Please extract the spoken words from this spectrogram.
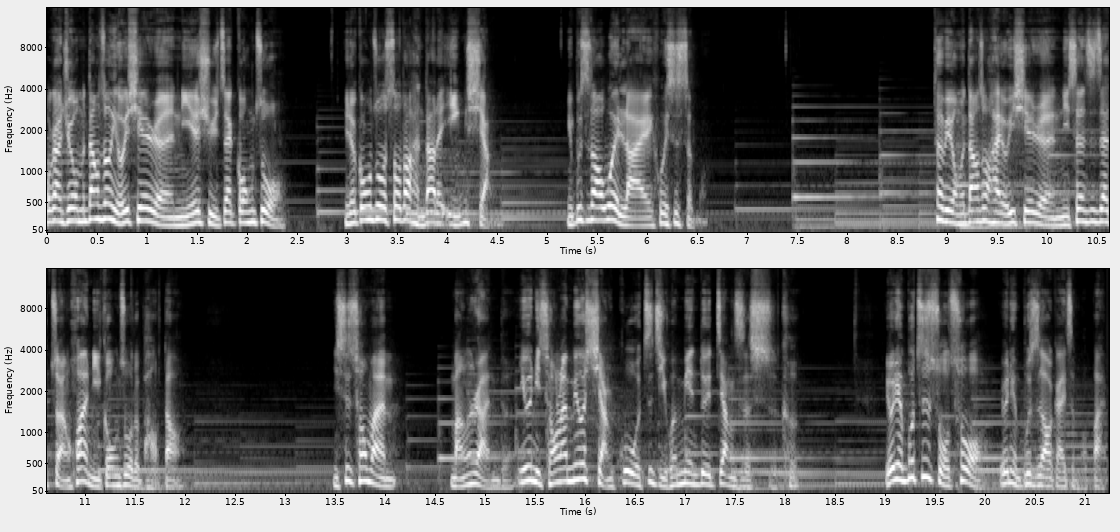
我感觉我们当中有一些人，你也许在工作，你的工作受到很大的影响。你不知道未来会是什么，特别我们当中还有一些人，你甚至在转换你工作的跑道，你是充满茫然的，因为你从来没有想过自己会面对这样子的时刻，有点不知所措，有点不知道该怎么办。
